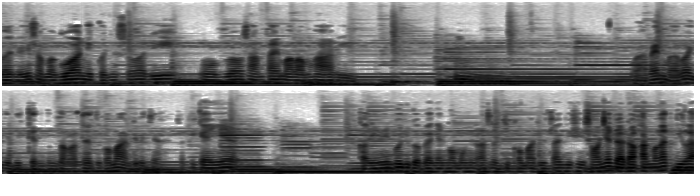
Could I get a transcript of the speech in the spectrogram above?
balik lagi sama gua Niko Joshua di ngobrol santai malam hari. Hmm, kemarin baru aja bikin tentang Atletico Madrid ya, tapi kayaknya kali ini gue juga pengen ngomongin Atletico Madrid lagi sih, soalnya dadakan banget gila.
